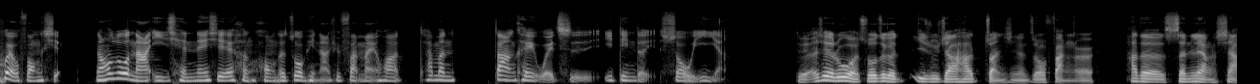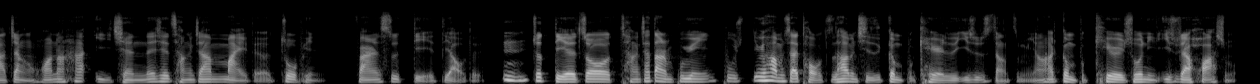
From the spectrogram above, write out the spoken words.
会有风险，然后如果拿以前那些很红的作品拿去贩卖的话，他们当然可以维持一定的收益啊。对，而且如果说这个艺术家他转型了之后，反而他的声量下降的话，那他以前那些藏家买的作品反而是跌掉的。嗯，就跌了之后，藏家当然不愿意不，因为他们是在投资，他们其实更不 care 这艺术市场怎么样，他更不 care 说你艺术家画什么。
